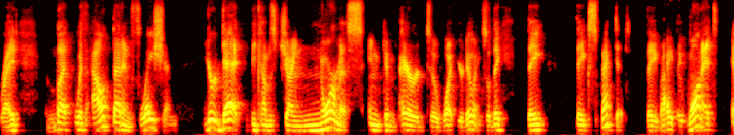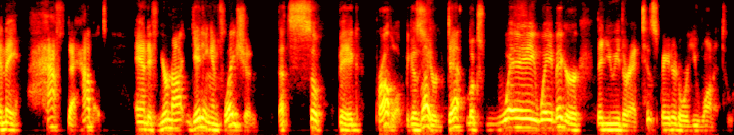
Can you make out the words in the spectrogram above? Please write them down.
right? But without that inflation, your debt becomes ginormous in compared to what you're doing. So they they they expect it. They right. they want it and they have to have it. And if you're not getting inflation, that's a big problem because right. your debt looks way way bigger than you either anticipated or you want it to look.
